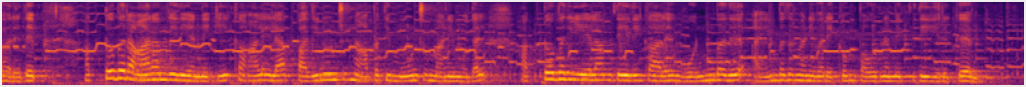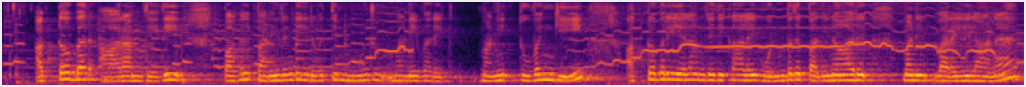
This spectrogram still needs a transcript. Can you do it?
வருது. அக்டோபர் ஆறாம் தேதி அன்னைக்கு காலையில் பதினொன்று நாற்பத்தி மூன்று மணி முதல் அக்டோபர் ஏழாம் தேதி காலை ஒன்பது ஐம்பது மணி வரைக்கும் பௌர்ணமி திதி இருக்கு. அக்டோபர் ஆறாம் தேதி பகல் பன்னிரெண்டு இருபத்தி மூன்று மணி வரை மணி துவங்கி அக்டோபர் ஏழாம் தேதி காலை ஒன்பது பதினாறு மணி வரையிலான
